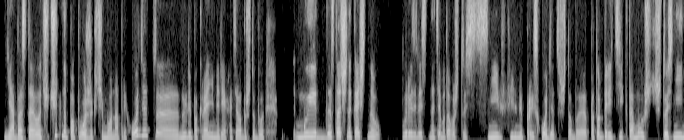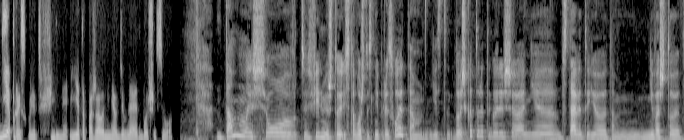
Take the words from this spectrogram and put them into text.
я бы оставила чуть-чуть на попозже, к чему она приходит. Ну или, по крайней мере, я хотела бы, чтобы мы достаточно качественно выразились на тему того, что с ней в фильме происходит, чтобы потом перейти к тому, что с ней не происходит в фильме. И это, пожалуй, меня удивляет больше всего. Там еще вот в фильме, что из того, что с ней происходит, там есть дочь, которая, ты говоришь, а, не ставит ее там ни во что.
